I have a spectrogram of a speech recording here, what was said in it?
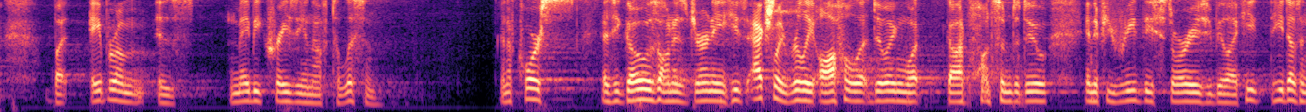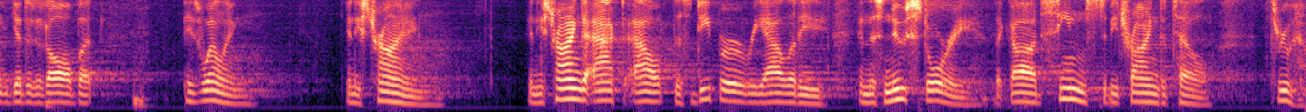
but Abram is maybe crazy enough to listen. And of course, as he goes on his journey, he's actually really awful at doing what God wants him to do. And if you read these stories, you'd be like, he, he doesn't get it at all, but he's willing and he's trying. And he's trying to act out this deeper reality in this new story that God seems to be trying to tell through him.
